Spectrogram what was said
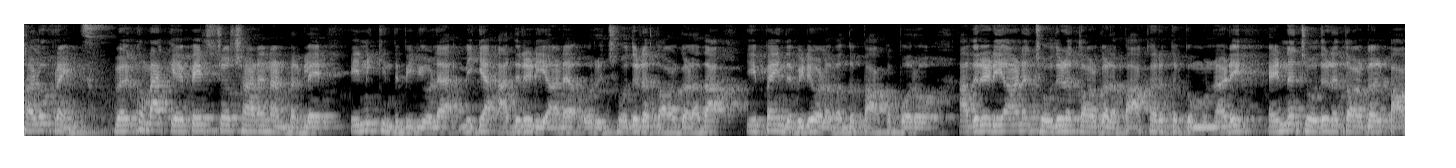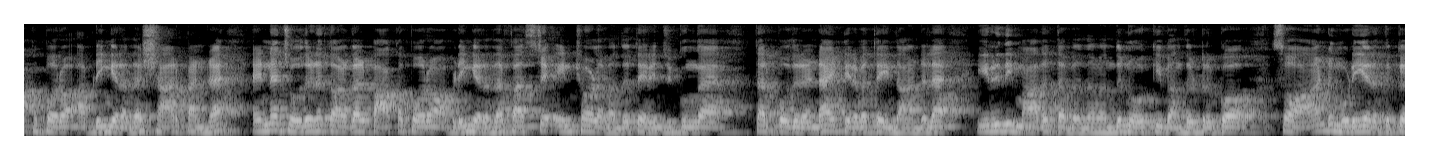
ஹலோ ஃப்ரெண்ட்ஸ் வெல்கம் பேக் கேபே ஸ்டோ சேனல் நண்பர்களே. இன்னைக்கு இந்த வீடியோவில் மிக அதிரடியான ஒரு ஜோதிட தாள்களை தான் இப்போ இந்த வீடியோவில் வந்து பார்க்க போகிறோம் அதிரடியான ஜோதிட தாள்களை பார்க்கறதுக்கு முன்னாடி என்ன ஜோதிட தாள்கள் பார்க்க போகிறோம் அப்படிங்கிறத ஷேர் பண்ணுறேன் என்ன ஜோதிட தாள்கள் பார்க்க போகிறோம் அப்படிங்கிறத ஃபஸ்ட்டு இன்ட்ரோவில் வந்து தெரிஞ்சுக்குங்க. தற்போது ரெண்டாயிரத்தி இருபத்தைந்து ஆண்டில் இறுதி மாதத்தை வந்து நோக்கி வந்துட்ருக்கோம் ஸோ ஆண்டு முடியறதுக்கு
